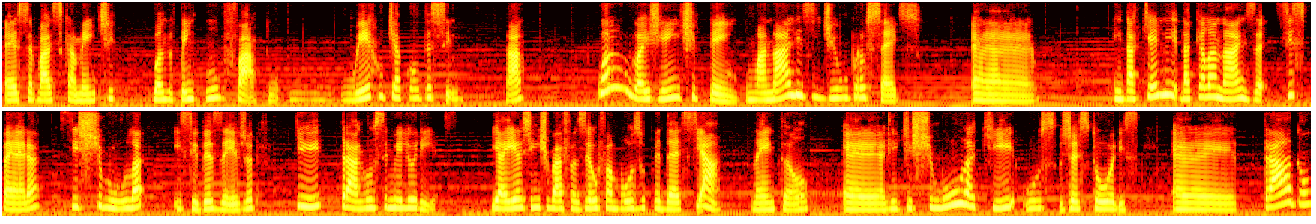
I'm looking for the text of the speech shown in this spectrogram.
essa é basicamente quando tem um fato, um, erro que aconteceu, tá? Quando a gente tem uma análise de um processo, é, e daquele, daquela análise se espera, se estimula e se deseja que tragam-se melhorias. E aí a gente vai fazer o famoso PDSA, né? Então, é, a gente estimula que os gestores é, tragam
